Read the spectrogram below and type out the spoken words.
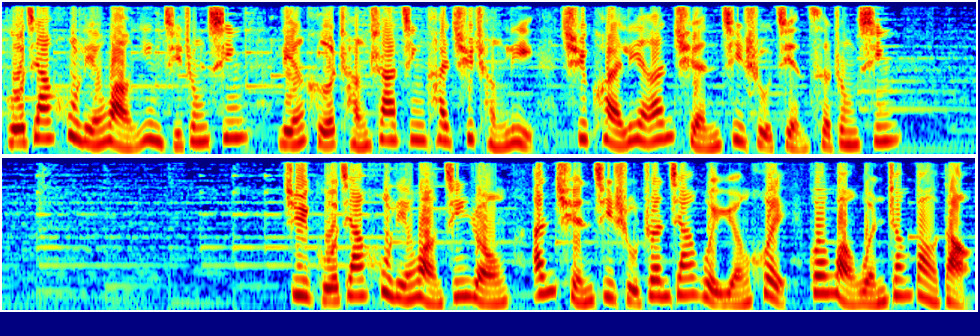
国家互联网应急中心联合长沙经开区成立区块链安全技术检测中心。据国家互联网金融安全技术专家委员会官网文章报道。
